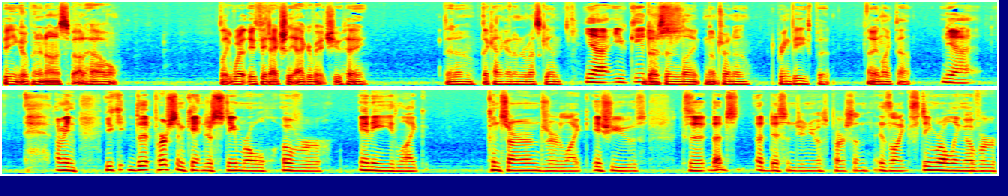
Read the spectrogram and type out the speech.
Being open and honest about how, like, what if it actually aggravates you? Hey, that uh, that kind of got under my skin. yeah you can't Doesn't just like not trying to bring beef, but I didn't like that. Yeah, I mean, you that person can't just steamroll over any like concerns or like issues because that's a disingenuous person is like steamrolling over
